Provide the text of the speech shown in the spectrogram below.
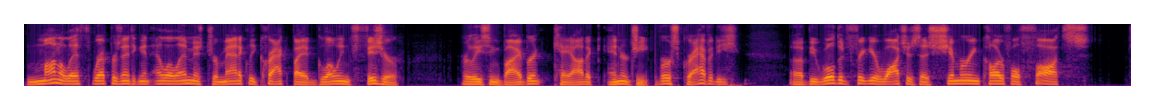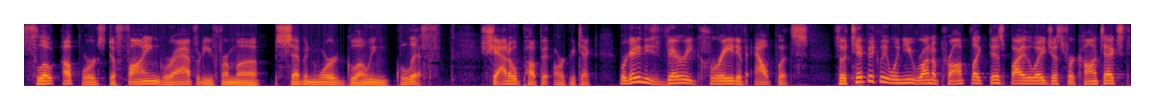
monolith representing an LLM is dramatically cracked by a glowing fissure, releasing vibrant, chaotic energy. Reverse gravity. A bewildered figure watches as shimmering, colorful thoughts float upwards, defying gravity from a seven word glowing glyph. Shadow puppet architect. We're getting these very creative outputs. So typically, when you run a prompt like this, by the way, just for context,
